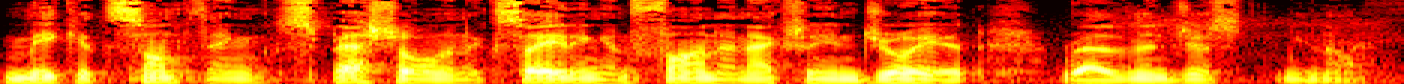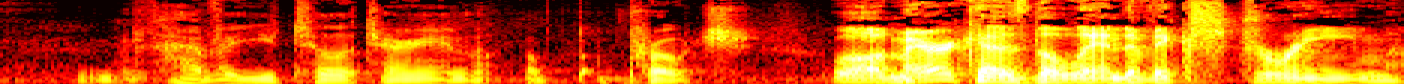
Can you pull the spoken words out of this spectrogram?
make it something special and exciting and fun and actually enjoy it rather than just you know have a utilitarian a- approach. Well, America is the land of extreme.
